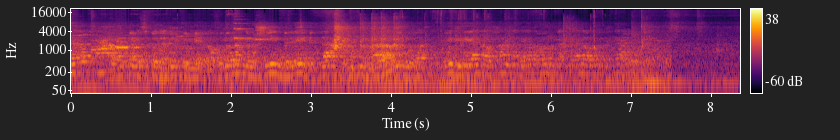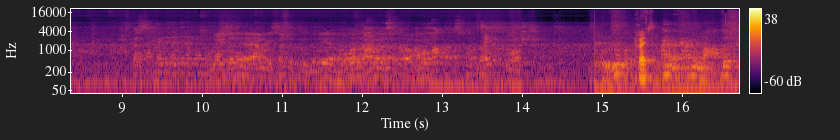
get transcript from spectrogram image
السنة إحنا ماسكه 30% لو فضلنا إحنا ماشيين بالإيه؟ بالدعم اللي إحنا بنعمله ده. إيه اجري يلا وحالك يلا وانت يلا وانت بس إحنا كده كده يا عم هو اللي هو اسفار كويس. أنا بتعامل مع طفل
